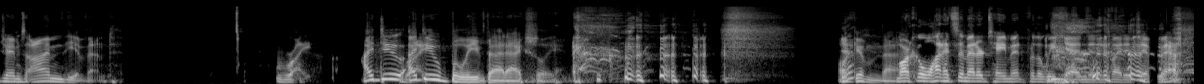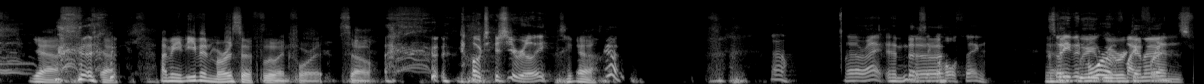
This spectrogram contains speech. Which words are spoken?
James, I'm the event. Right. I do. I do believe that actually. I'll Yeah. give him that. Marco wanted some entertainment for the weekend and invited Tim out. Yeah, yeah. I mean, even Marissa flew in for it. So oh, did she really? yeah, Oh, all right. And, it was like uh, a whole thing. Yeah. So even we- more we of were my gonna- friends.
